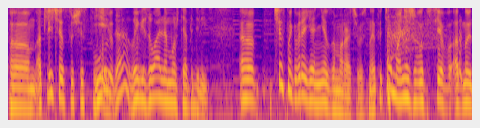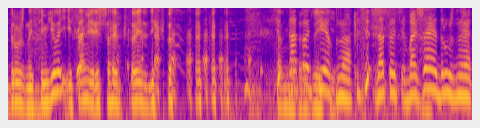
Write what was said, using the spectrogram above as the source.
Эм, отличия существуют. Есть, да? Вы визуально можете определить. Э, честно говоря, я не заморачиваюсь на эту тему. Они живут все в одной дружной семьей и сами решают, кто из них кто. Зато честно, зато большая дружная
